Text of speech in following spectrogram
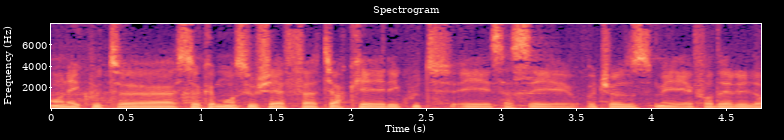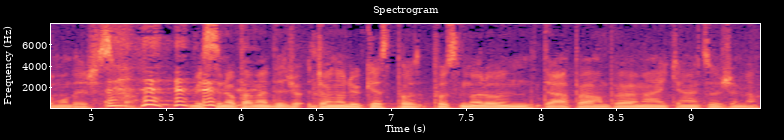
on écoute euh, ce que mon sous-chef euh, turc il écoute. Et ça, c'est autre chose, mais il faudrait lui demander, je sais pas. mais sinon, pas mal de Jo- Joyner Lucas, Post Malone, des rappeurs un peu américains et tout, j'aime bien.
